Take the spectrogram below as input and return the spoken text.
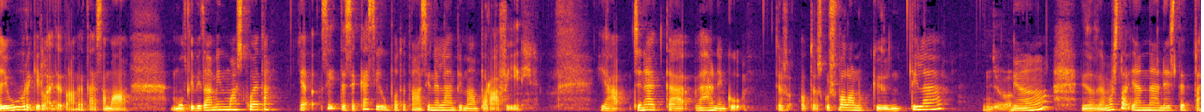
ja juurikin laitetaan tätä samaa multivitamiinmaskueta ja sitten se käsi upotetaan sinne lämpimään parafiiniin. Ja se näyttää vähän niin kuin, jos olet joskus valannut kynttilää, Joo. Joo, niin se on semmoista jännää nestettä,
